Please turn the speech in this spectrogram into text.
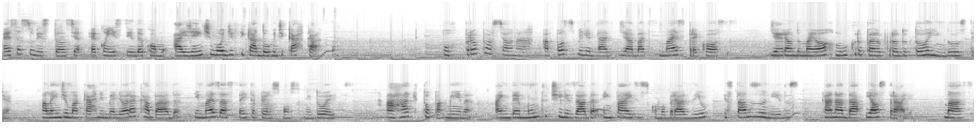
essa substância é conhecida como agente modificador de carcaça por proporcionar a possibilidade de abates mais precoces, gerando maior lucro para o produtor e indústria, além de uma carne melhor acabada e mais aceita pelos consumidores, a ractopamina ainda é muito utilizada em países como Brasil, Estados Unidos, Canadá e Austrália. Mas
